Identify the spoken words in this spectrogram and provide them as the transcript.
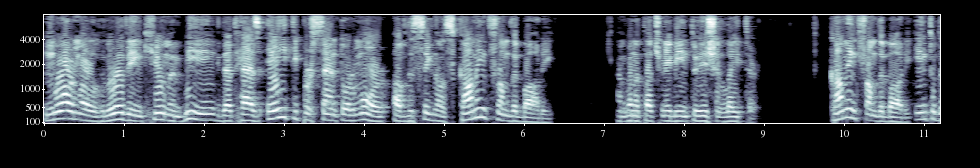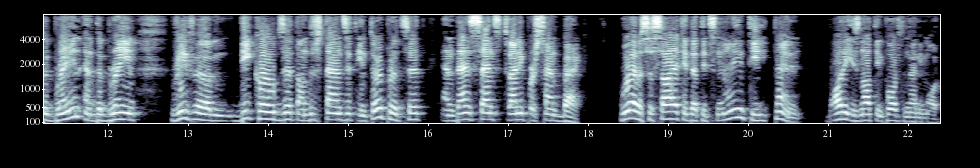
normal living human being that has 80% or more of the signals coming from the body. I'm going to touch maybe intuition later. Coming from the body into the brain, and the brain um, decodes it, understands it, interprets it, and then sends 20% back. We are a society that it's 90 10. Body is not important anymore.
